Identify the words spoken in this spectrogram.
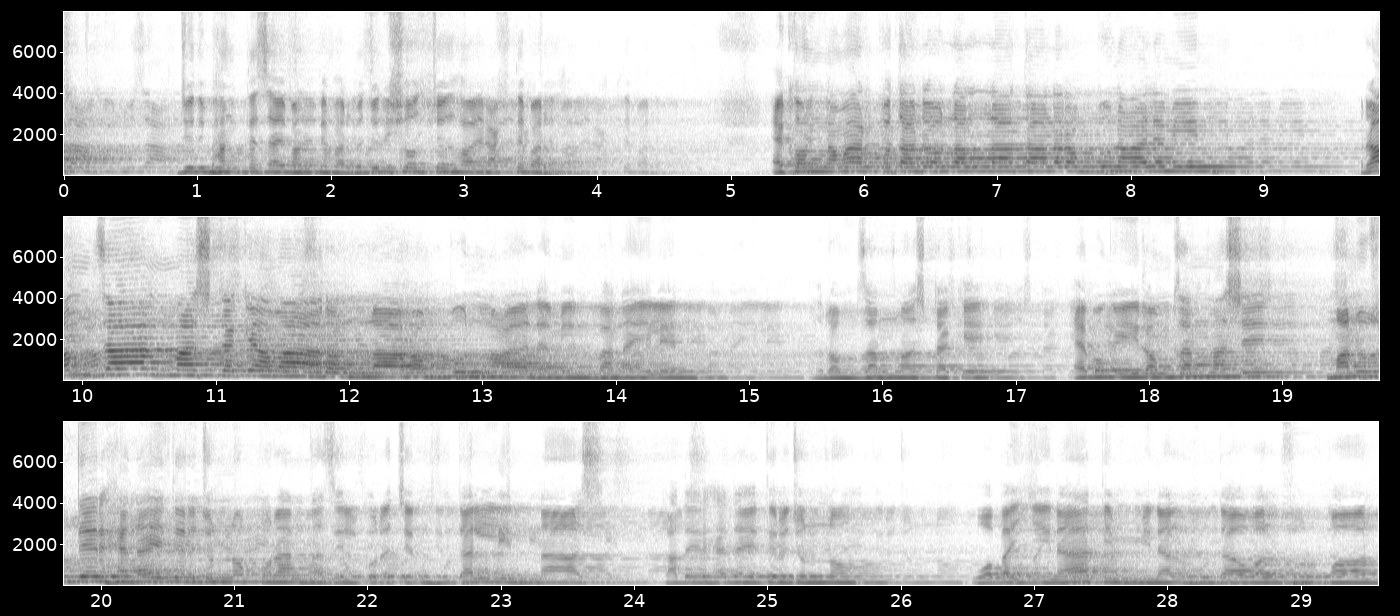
যদি ভাঙতে চায়, ভাঙতে পারবে। যদি সহ্য হয়, রাখতে পারবে। এখন আমার কথাটা আল্লাহ তাআলা রব্বুল আলামিন, রমজান মাসটাকে আমার আল্লাহ রব্বুল আলামিন বানাইলেন। রমজান মাসটাকে এবং এই রমজান মাসে মানুষদের হেদায়েতের জন্য কোরআন নাজিল করেছেন হুদাল্লিন নাস। কাদের হেদায়েতের জন্য? ওয়াবাইয়িনাতিম মিনাল হুদা ওয়াল ফুরকান।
